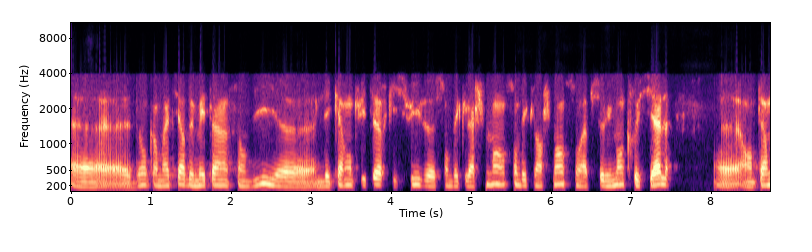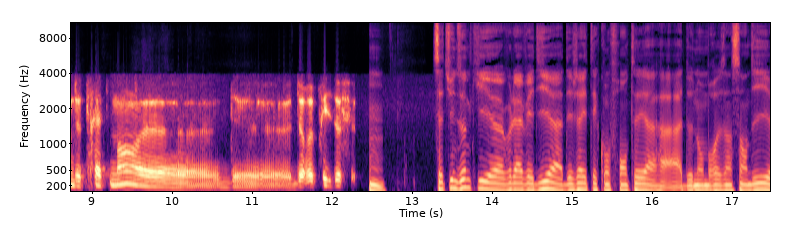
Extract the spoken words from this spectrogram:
Euh, donc en matière de méta-incendie, euh, les 48 heures qui suivent son déclenchement, son déclenchement sont absolument cruciales euh, en termes de traitement de, reprise de feu. Hmm. C'est une zone qui, vous l'avez dit, a déjà été confrontée à, de nombreux incendies.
